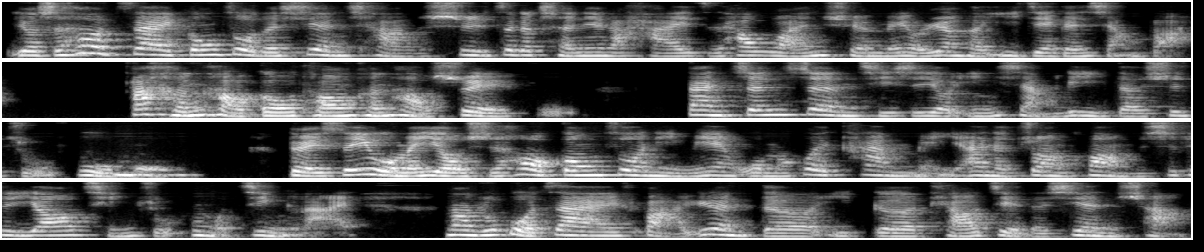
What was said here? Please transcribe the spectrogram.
有时候在工作的现场，是这个成年的孩子，他完全没有任何意见跟想法，他很好沟通，很好说服。但真正其实有影响力的是祖父母，对，所以我们有时候工作里面，我们会看每一案的状况，我们是不是邀请祖父母进来。那如果在法院的一个调解的现场，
